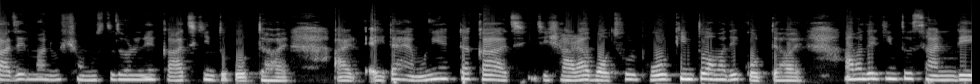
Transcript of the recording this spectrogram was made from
কাজের মানুষ, সমস্ত ধরনের কাজ কিন্তু করতে হয়। আর এটা এমনই একটা কাজ যে সারা বছর ভোর কিন্তু আমাদের করতে হয়। আমাদের কিন্তু সানডে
